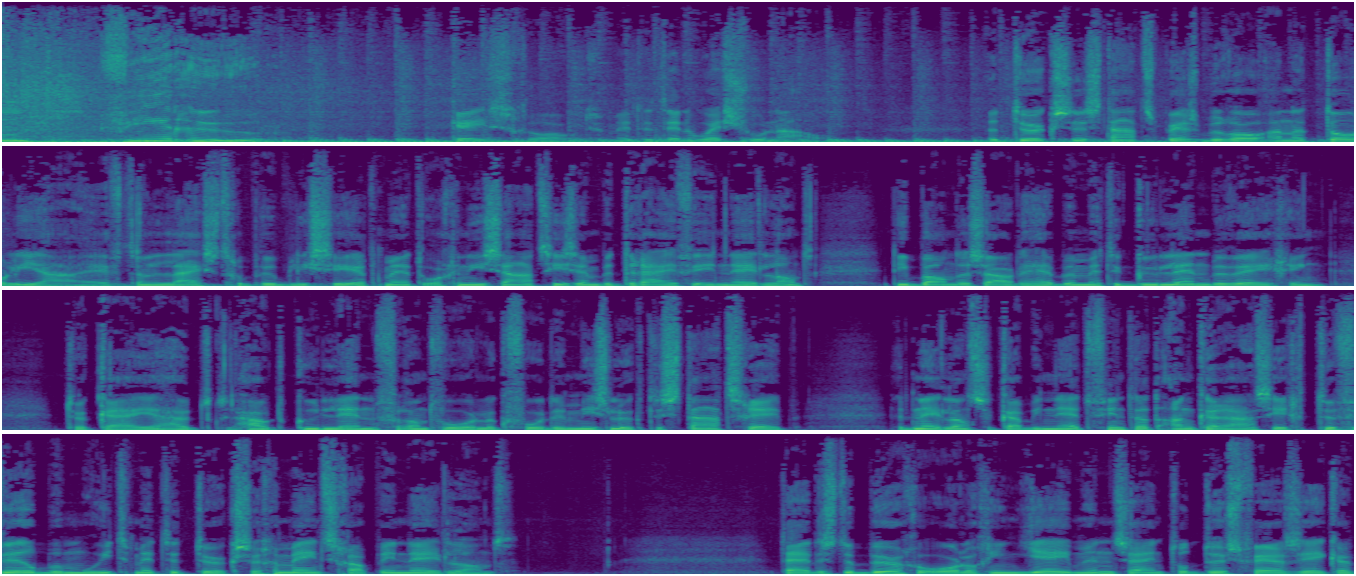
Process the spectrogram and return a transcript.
van 4 uur. Kees Groot met het NOS-journaal. Het Turkse staatspersbureau Anatolia heeft een lijst gepubliceerd met organisaties en bedrijven in Nederland die banden zouden hebben met de Gulen-beweging. Turkije houdt, houdt Gulen verantwoordelijk voor de mislukte staatsgreep. Het Nederlandse kabinet vindt dat Ankara zich te veel bemoeit met de Turkse gemeenschap in Nederland. Tijdens de burgeroorlog in Jemen zijn tot dusver zeker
